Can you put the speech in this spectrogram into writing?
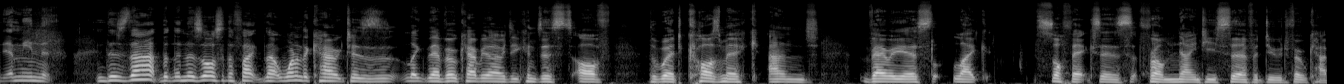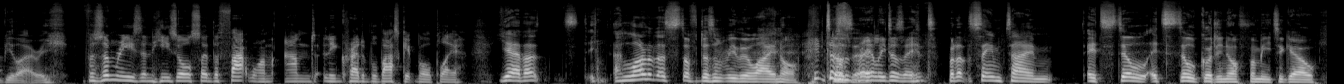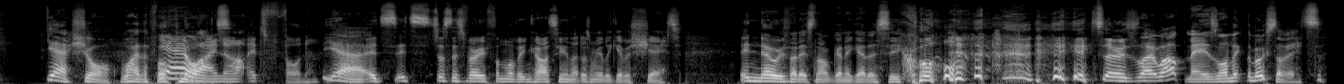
i mean there's that but then there's also the fact that one of the characters like their vocabulary consists of the word cosmic and various like suffixes from 90s surfer dude vocabulary For some reason, he's also the fat one and an incredible basketball player. yeah that's a lot of that stuff doesn't really line up It does doesn't it? really, does it? But at the same time, it's still it's still good enough for me to go, yeah, sure. Why the fuck yeah, not? why not? It's fun. Yeah, it's it's just this very fun-loving cartoon that doesn't really give a shit. It knows that it's not going to get a sequel, so it's like, well, may as well make the most of it.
